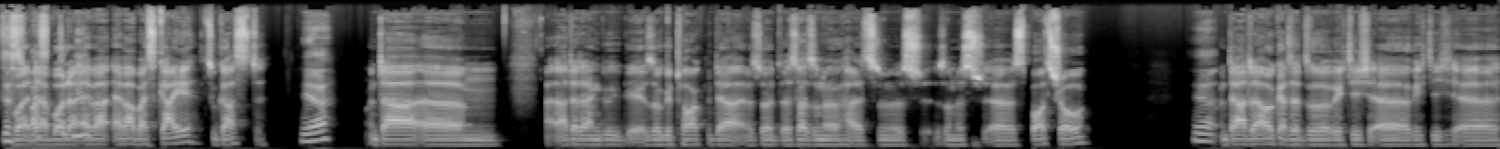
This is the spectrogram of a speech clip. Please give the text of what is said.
Das wo er, da, wo er, er, war, er war bei Sky zu Gast. Ja. Und da, ähm, hat er dann so getalkt mit der, also das war so eine halt so eine, so eine äh, Sportshow. Ja. Und da hat er auch gerade so richtig, äh, richtig äh,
